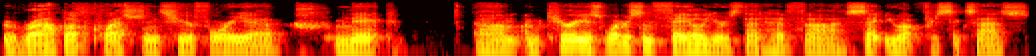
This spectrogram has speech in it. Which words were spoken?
wrap up questions here for you, Nick. Um, I'm curious, what are some failures that have uh, set you up for success?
